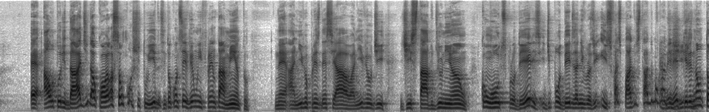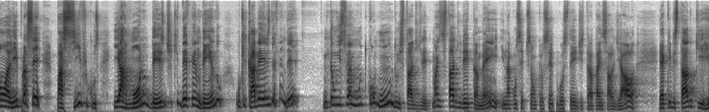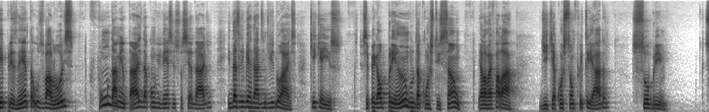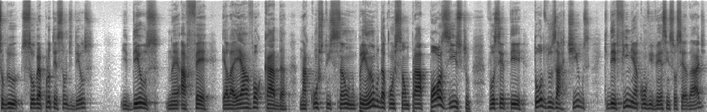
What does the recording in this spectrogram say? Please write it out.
é, a autoridade da qual elas são constituídas. Então, quando você vê um enfrentamento né, a nível presidencial, a nível de, de Estado, de União, com outros poderes e de poderes a nível Brasil, isso faz parte do Estado Democrático é de Direito, porque eles não estão ali para ser pacíficos e harmônicos desde que defendendo o que cabe a eles defender. Então isso é muito comum do Estado de Direito. Mas Estado de Direito também, e na concepção que eu sempre gostei de tratar em sala de aula, é aquele Estado que representa os valores fundamentais da convivência em sociedade e das liberdades individuais. O que, que é isso? Se você pegar o preâmbulo da Constituição, ela vai falar de que a Constituição foi criada sobre, sobre, sobre a proteção de Deus e Deus, né, a fé, ela é avocada na Constituição, no preâmbulo da Constituição, para após isso você ter todos os artigos que definem a convivência em sociedade.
